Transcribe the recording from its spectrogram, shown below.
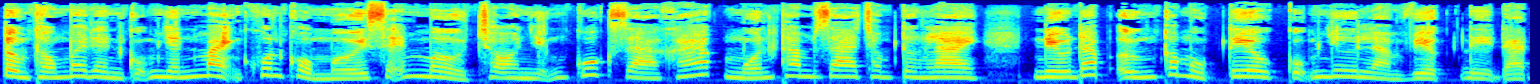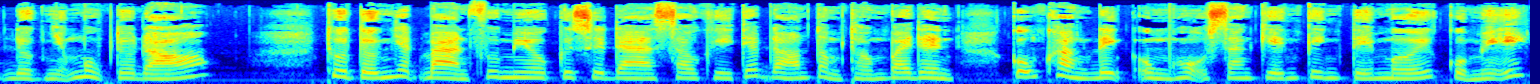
Tổng thống Biden cũng nhấn mạnh khuôn khổ mới sẽ mở cho những quốc gia khác muốn tham gia trong tương lai nếu đáp ứng các mục tiêu cũng như làm việc để đạt được những mục tiêu đó. Thủ tướng Nhật Bản Fumio Kishida sau khi tiếp đón Tổng thống Biden cũng khẳng định ủng hộ sáng kiến kinh tế mới của Mỹ.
